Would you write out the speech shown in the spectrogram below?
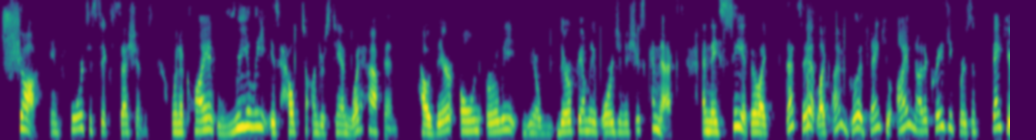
shocked in four to six sessions when a client really is helped to understand what happened how their own early you know their family of origin issues connect and they see it they're like that's it like i'm good thank you. I'm not a crazy person thank you.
